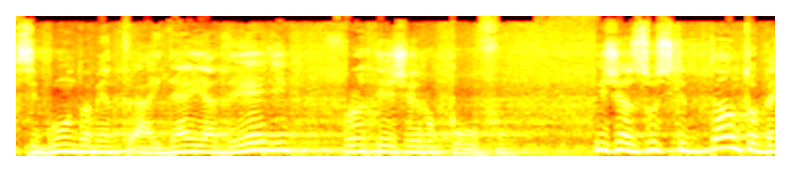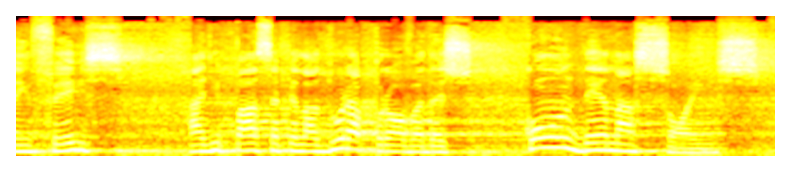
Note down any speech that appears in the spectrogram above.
segundo a ideia dele, proteger o povo. E Jesus, que tanto bem fez, ali passa pela dura prova das condenações.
